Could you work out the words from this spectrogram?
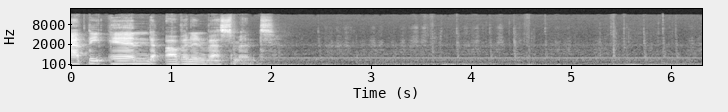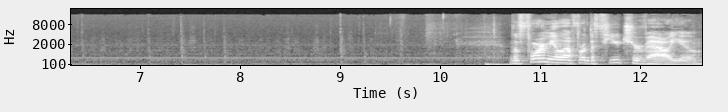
at the end of an investment. The formula for the future value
